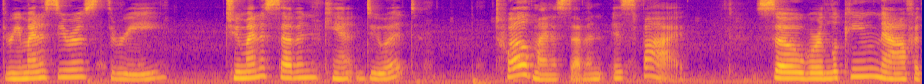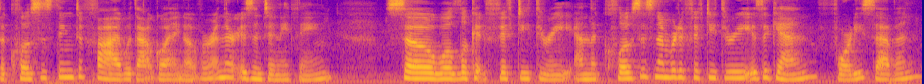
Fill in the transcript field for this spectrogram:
3 minus 0 is 3. 2 minus 7 can't do it. 12 minus 7 is 5. So we're looking now for the closest thing to 5 without going over, and there isn't anything. So we'll look at 53, and the closest number to 53 is again 47.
